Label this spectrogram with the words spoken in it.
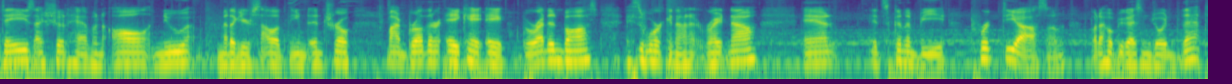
days I should have an all new Metal Gear Solid themed intro. My brother, aka Breaded Boss, is working on it right now, and it's gonna be pretty awesome. But I hope you guys enjoyed that.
